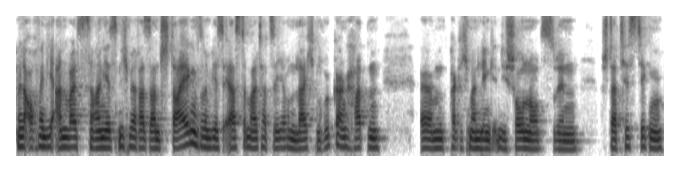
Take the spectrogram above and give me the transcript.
Weil auch wenn die Anwaltszahlen jetzt nicht mehr rasant steigen, sondern wir das erste Mal tatsächlich auch einen leichten Rückgang hatten, ähm, packe ich mal einen Link in die Show Notes zu den Statistiken.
